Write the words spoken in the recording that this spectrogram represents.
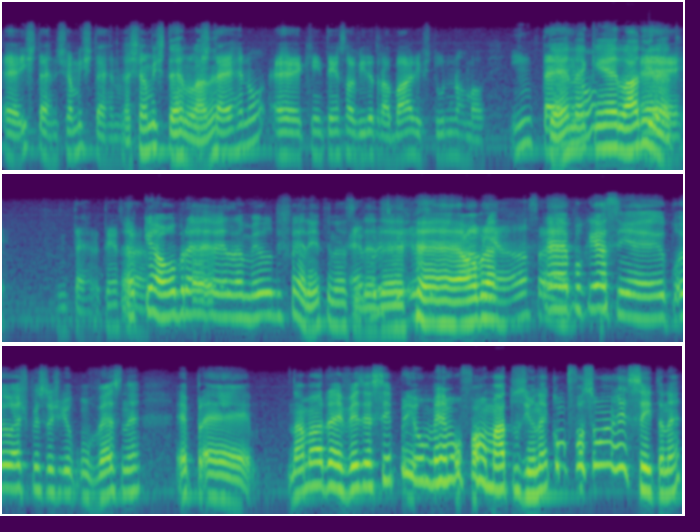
É, externo, chama externo. Já chama externo lá, né? externo é quem tem a sua vida, trabalho, estudo normal. Interno, Externo é quem é lá direto. É, essa, É porque a obra é, ela é meio diferente, né? assim, é da- por isso que eu, é, a obra... aliança, É, porque assim, é, eu, eu- as pessoas que eu converso, né? É, é, na maioria das vezes é sempre o mesmo formatozinho, né? Como se fosse uma receita, né?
